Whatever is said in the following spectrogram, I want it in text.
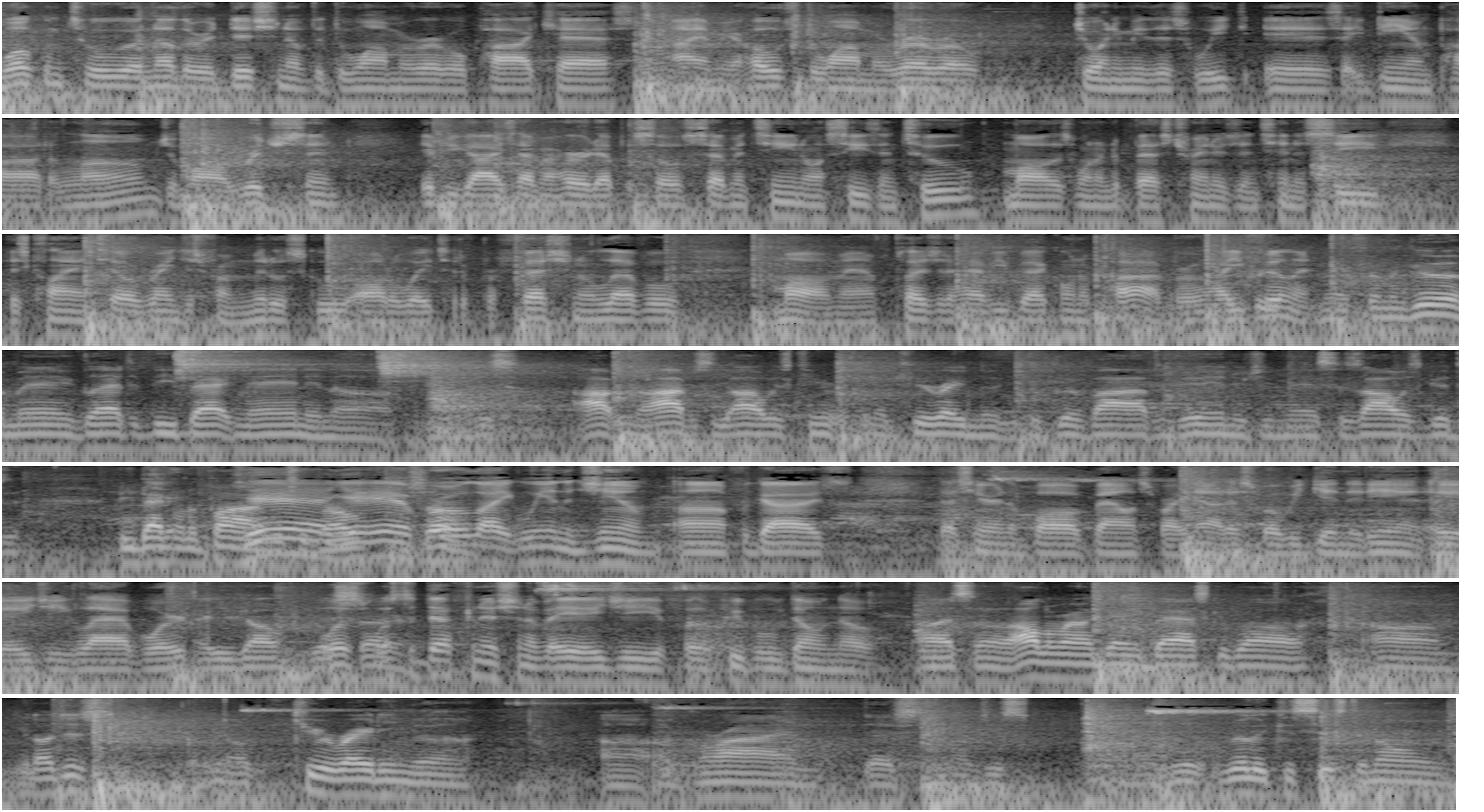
Welcome to another edition of the Dewan Marrero podcast. I am your host, Dewan Marrero. Joining me this week is a DM Pod alum, Jamal Richardson. If you guys haven't heard episode 17 on season two, Maul is one of the best trainers in Tennessee. His clientele ranges from middle school all the way to the professional level. Maul, man, pleasure to have you back on the pod, bro. How you feeling? Man, feeling good, man. Glad to be back, man. And uh, just, know, obviously, always cur- you know, curating the, the, good vibes and good energy, man. So it's always good to be back on the pod yeah, with you, bro. Yeah, bro. Like we in the gym uh, for guys that's hearing the ball bounce right now. That's where we getting it in. AAG lab work. There you go. Yes, what's sir. what's the definition of AAG for the people who don't know? Uh, it's uh, all around game basketball. Um, you know, just you know, curating a, uh, a grind that's you know just you know, really consistent on.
